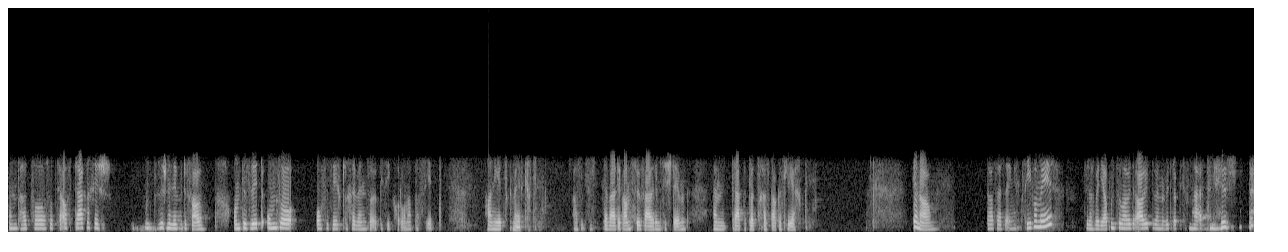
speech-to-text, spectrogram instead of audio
und halt so sozialverträglich ist. Und das ist nicht immer der Fall. Und das wird umso offensichtlicher, wenn so etwas in Corona passiert. Habe ich jetzt gemerkt. Also das, da werden ganz viele Fehler im System, ähm, treten plötzlich ans Tageslicht. Genau. Das wäre es eigentlich von mir. Vielleicht werde ich ab und zu mal wieder anrufen, wenn mir wieder etwas auf dem Herzen ist.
